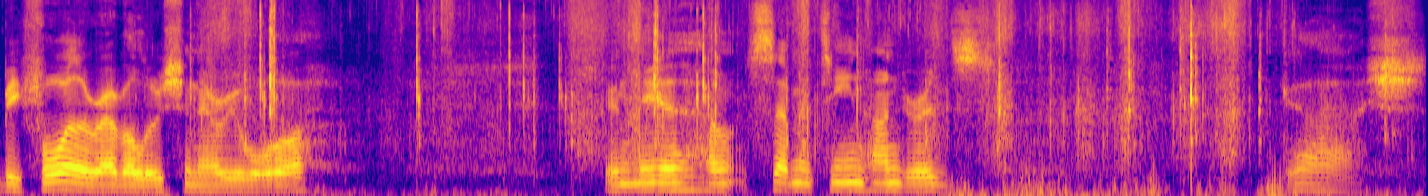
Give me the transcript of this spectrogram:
before the Revolutionary War. In the uh, 1700s. Gosh,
